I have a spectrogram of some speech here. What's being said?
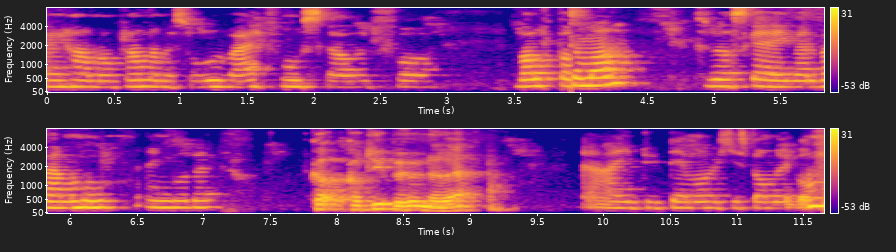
jeg har noen planer med Solveig, for hun skal vel få valper i sommer. Så da skal jeg vel være med henne en god del. Hva, hva type hund er det? Nei, du, det må du ikke spørre meg om.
